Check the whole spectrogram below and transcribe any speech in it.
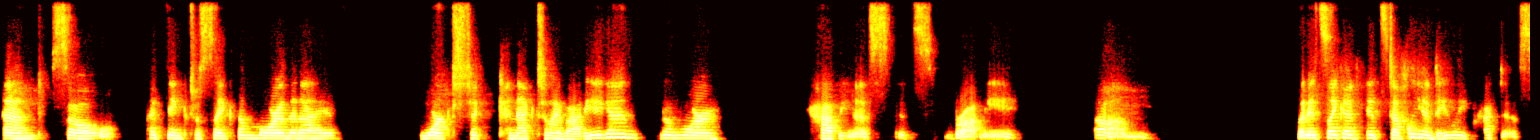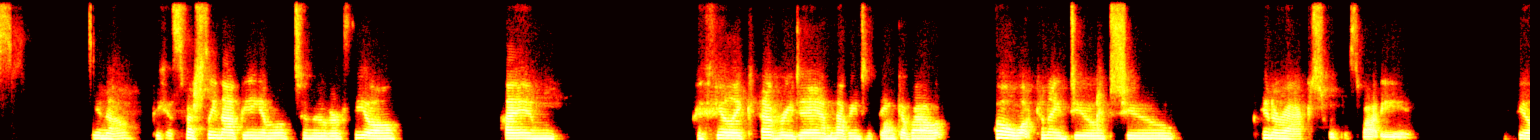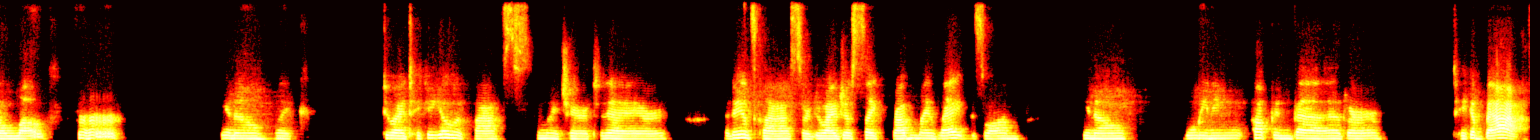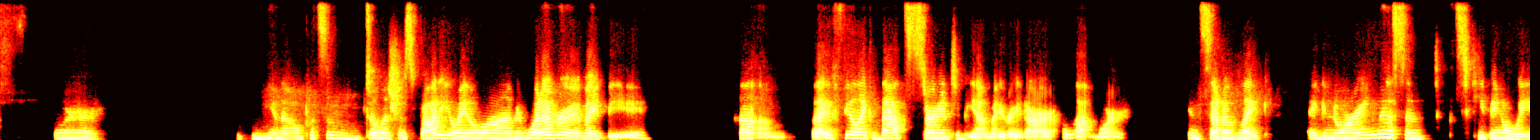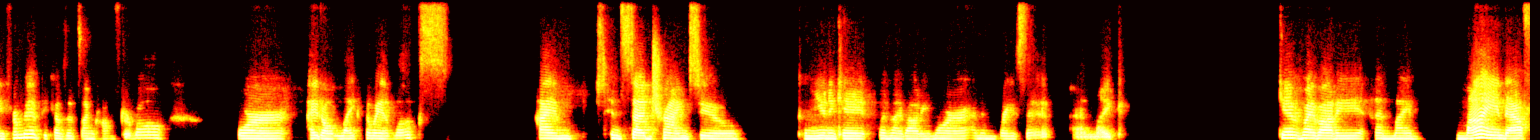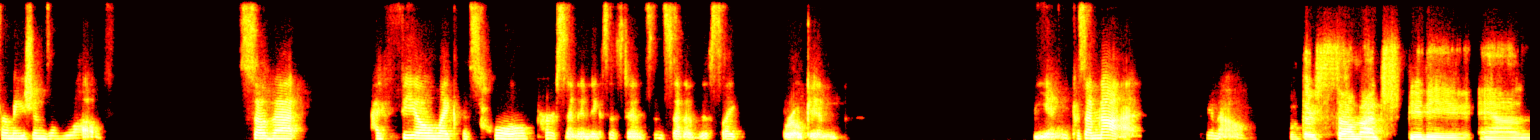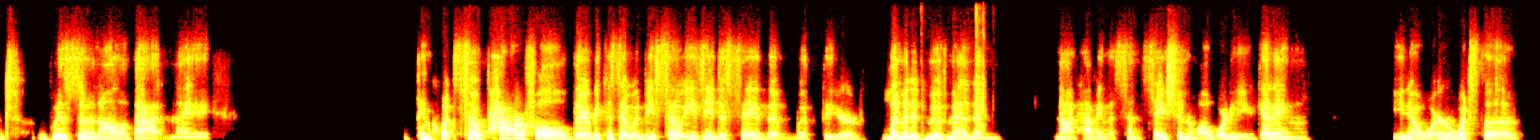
And so I think just like the more that I've worked to connect to my body again, the more happiness it's brought me. Um, but it's like a, it's definitely a daily practice, you know, because especially not being able to move or feel, I'm, I feel like every day I'm having to think about oh, what can I do to interact with this body, feel love for her, you know, like do I take a yoga class in my chair today or a dance class? Or do I just like rub my legs while I'm, you know, leaning up in bed or take a bath or, you know, put some delicious body oil on or whatever it might be. Um, but I feel like that's started to be on my radar a lot more instead of like ignoring this and keeping away from it because it's uncomfortable or I don't like the way it looks. I'm instead trying to communicate with my body more and embrace it and like give my body and my mind affirmations of love so that I feel like this whole person in existence instead of this like broken being because I'm not, you know there's so much beauty and wisdom and all of that. And I think what's so powerful there, because it would be so easy to say that with the, your limited movement and not having the sensation, well, what are you getting? You know, or what's the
